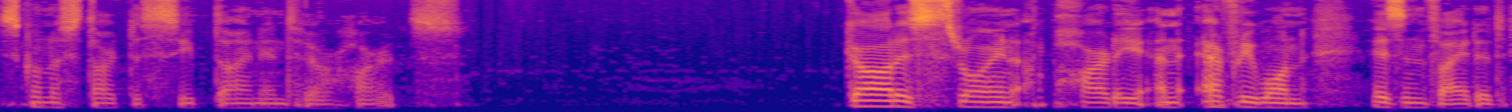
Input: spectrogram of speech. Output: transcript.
is going to start to seep down into our hearts. God is throwing a party and everyone is invited.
